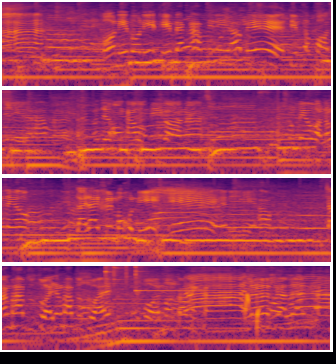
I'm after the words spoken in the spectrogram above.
อ่าตัวนี้ตัวนี้ทีมแบ็กอัพที่ดีครับนี่ทีมสปอร์ตที่ดีนะครับมาเจอฮองเฮาของพี่ก่อนนะน้องเนวก่อนน้องเนวรายได้ขึ้นเพราะคนนี้เอ๊นี่นี่เอาช่างภาพสุดสวยช่างภาพสุดสวยน้องฝนมองกล้องหน่อยค่ะเลิศกันเลิศค่ะ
